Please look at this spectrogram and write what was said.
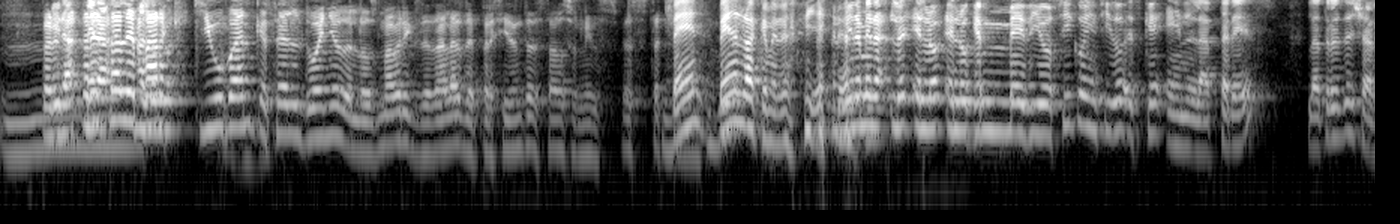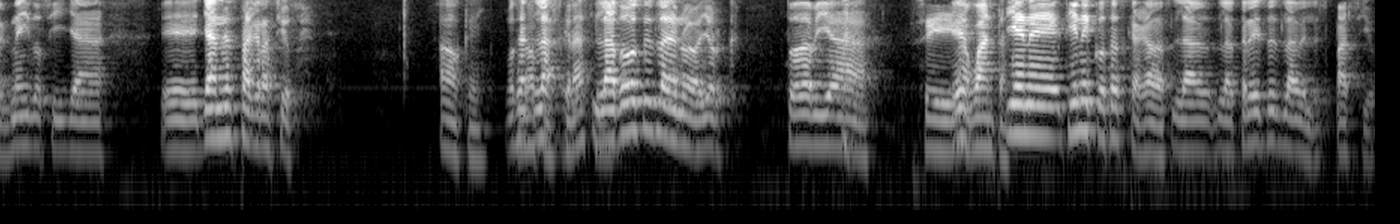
Mm. Pero Mira, en la 3 mira, sale Mark Cuban, que es el dueño de los Mavericks de Dallas, de presidente de Estados Unidos. Eso está chido. Ven, ven a lo que me refiero. Mira, mira, en lo, en lo que medio sí coincido es que en la 3, la 3 de Sharknado sí ya, eh, ya no está graciosa. Ah, ok. O sea, No, la, pues, la 2 es la de Nueva York. Todavía Sí. es- aguanta. Tiene, tiene cosas cagadas. La, la 3 es la del espacio.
